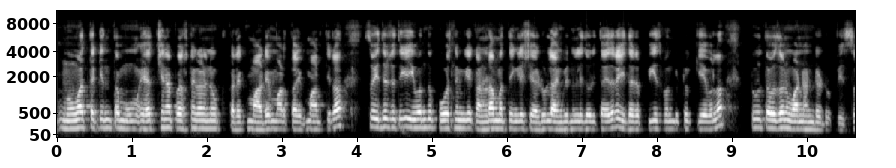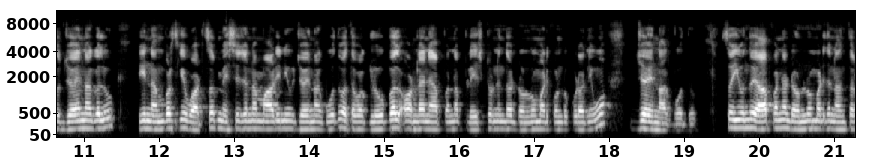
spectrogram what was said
ಮೂವತ್ತಕ್ಕಿಂತ ಮೂ, ಹೆಚ್ಚಿನ ಪ್ರಶ್ನೆಗಳನ್ನು ಕಲೆಕ್ಟ್ ಮಾಡೇ ಮಾಡ್ತಾ, ಮಾಡ್ತೀರಾ? ಸೊ ಇದ್ರ ಜೊತೆಗೆ ಈ ಒಂದು ಕೋರ್ಸ್ ನಿಮಗೆ ಕನ್ನಡ ಮತ್ತು ಇಂಗ್ಲೀಷ್ ಎರಡೂ ಲ್ಯಾಂಗ್ವೇಜ್ನಲ್ಲಿ ದೊರೀತಾ ಇದ್ದಾರೆ ಇದರ ಫೀಸ್ ಬಂದ್ಬಿಟ್ಟು ಕೇವಲ two thousand one hundred rupees so join ಆಗಲು ಈ ನಂಬರ್ಸ್ಗೆ ವಾಟ್ಸಪ್ ಮೆಸೇಜನ್ನು ಮಾಡಿ ನೀವು ಜಾಯ್ನ್ ಆಗ್ಬೋದು ಅಥವಾ ಗ್ಲೋಬಲ್ ಆನ್ಲೈನ್ ಆ್ಯಪನ್ನು ಪ್ಲೇಸ್ಟೋರ್ನಿಂದ ಡೌನ್ಲೋಡ್ ಮಾಡಿಕೊಂಡು ಕೂಡ ನೀವು ಜಾಯ್ನ್ ಆಗ್ಬೋದು. ಸೊ ಈ ಒಂದು ಆ್ಯಪನ್ನು ಡೌನ್ಲೋಡ್ ಮಾಡಿದ ನಂತರ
